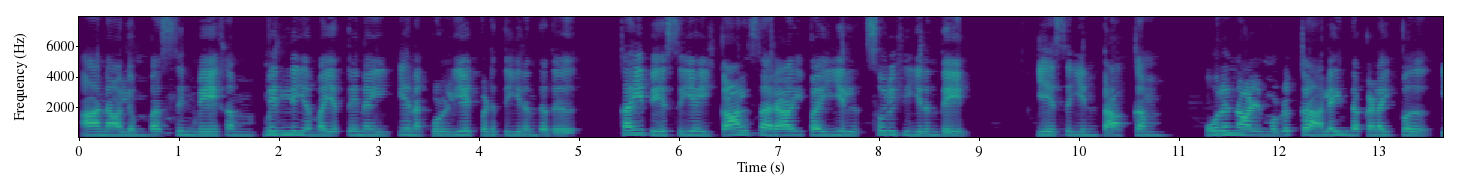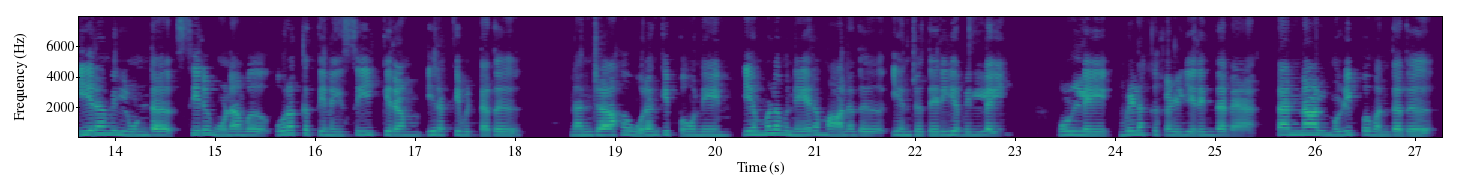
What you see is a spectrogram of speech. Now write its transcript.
ஆனாலும் பஸ்ஸின் வேகம் மெல்லிய பயத்தினை எனக்குள் ஏற்படுத்தியிருந்தது. கைபேசியை கால் சராய் பையில் சொருகியிருந்தேன். ஏசியின் தாக்கம் ஒரு நாள் முழுக்க அலைந்த களைப்பு இரவில் உண்ட சிறு உணவு உறக்கத்தினை சீக்கிரம் இறக்கிவிட்டது. நன்றாக உறங்கிப் போனேன். எவ்வளவு நேரமானது என்று தெரியவில்லை. உள்ளே விளக்குகள் எரிந்தன. தன்னால் முழிப்பு வந்தது.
